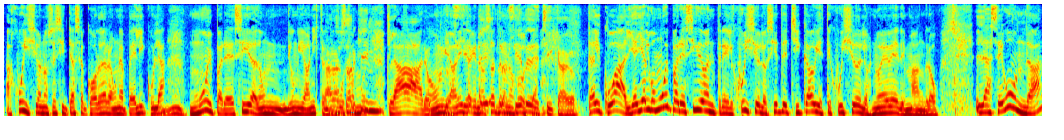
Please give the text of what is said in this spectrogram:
a juicio. No sé si te hace acordar a una película mm. muy parecida de un, de un guionista que nos gusta. claro, un guionista que nosotros nos gusta. de Chicago. Tal cual. Y hay algo muy parecido entre el juicio de los siete de Chicago y este juicio de los nueve de Mangrove. La segunda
